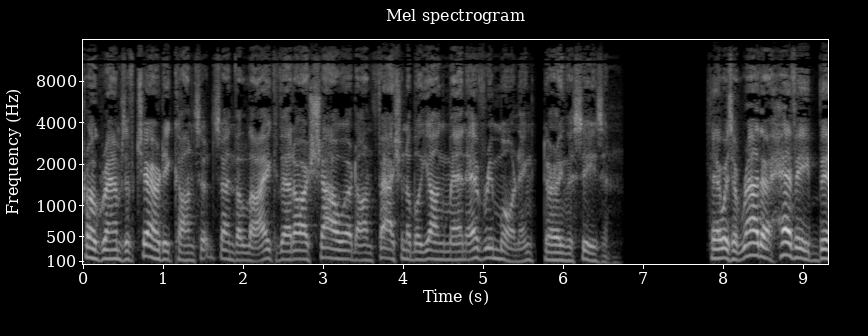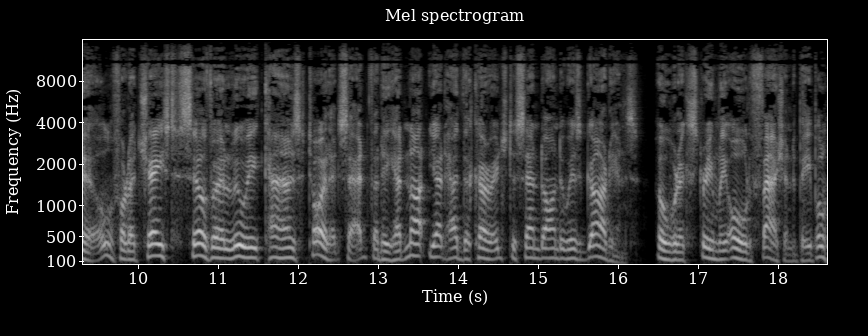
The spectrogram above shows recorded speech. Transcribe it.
programmes of charity concerts, and the like that are showered on fashionable young men every morning during the season. There was a rather heavy bill for a chased silver Louis Quinze toilet set that he had not yet had the courage to send on to his guardians who were extremely old-fashioned people,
